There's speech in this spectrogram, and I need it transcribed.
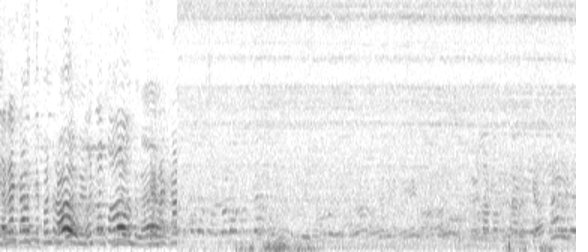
ಜನ ಕಾಣಿಸ್ತಿ ಬಂದ್ರು ಸರ್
